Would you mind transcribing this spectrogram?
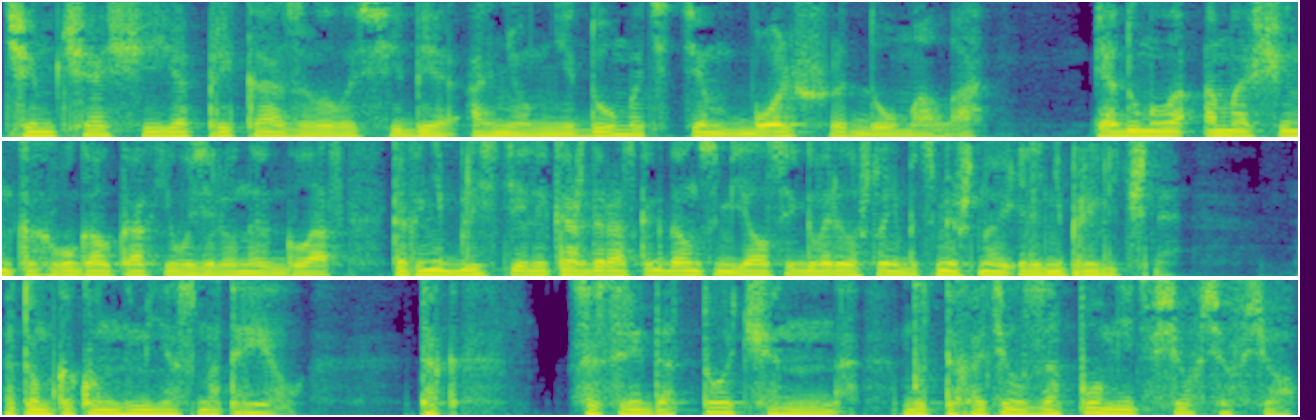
Чем чаще я приказывала себе о нем не думать, тем больше думала. Я думала о морщинках в уголках его зеленых глаз, как они блестели каждый раз, когда он смеялся и говорил что-нибудь смешное или неприличное. О том, как он на меня смотрел. Так сосредоточенно, будто хотел запомнить все-все-все.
